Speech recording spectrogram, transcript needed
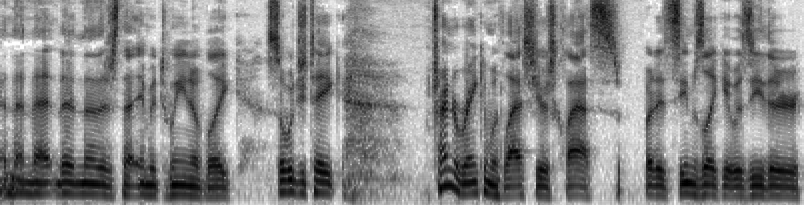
and then that then there's that in between of like, so would you take? I'm trying to rank him with last year's class, but it seems like it was either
